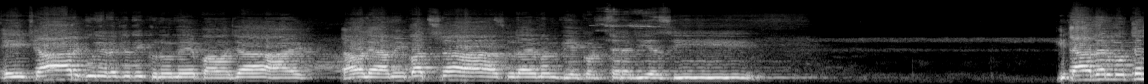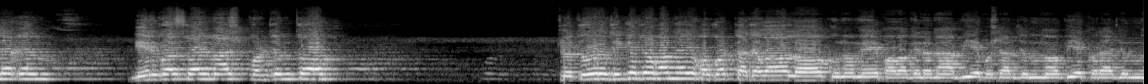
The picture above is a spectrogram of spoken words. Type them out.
এই চার গুণের যদি কোনো মেয়ে পাওয়া যায়, তাহলে আমি বাদশাহ সুলাইমান বিয়ে করতে আছি। কিতাবের মধ্যে লেখেন, দীর্ঘ ছয় মাস পর্যন্ত চতুর্দিকে যখন এই খবরটা দেওয়া হলো, কোনো মেয়ে পাওয়া গেল না, বিয়ে বসার জন্য, বিয়ে করার জন্য,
